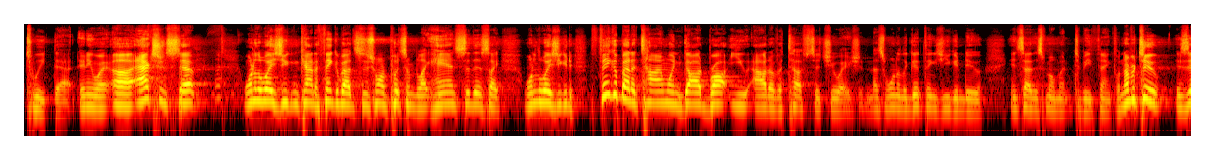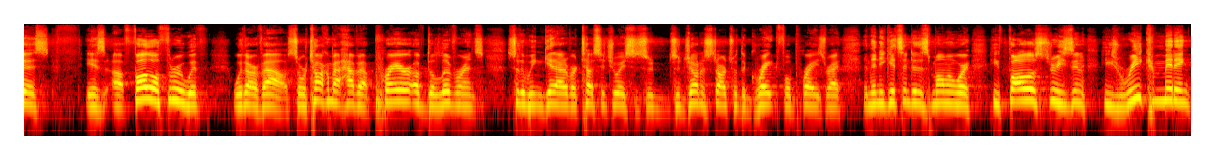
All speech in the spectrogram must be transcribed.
tweet that. Anyway, uh, action step. One of the ways you can kind of think about this, I just want to put some like hands to this. Like one of the ways you could think about a time when God brought you out of a tough situation. That's one of the good things you can do inside this moment to be thankful. Number two is this: is uh, follow through with with our vows. So we're talking about having a prayer of deliverance so that we can get out of our tough situations. So, so Jonah starts with a grateful praise, right? And then he gets into this moment where he follows through. He's in, he's recommitting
